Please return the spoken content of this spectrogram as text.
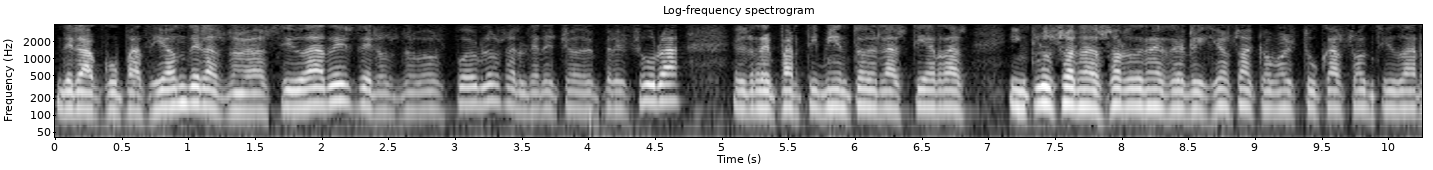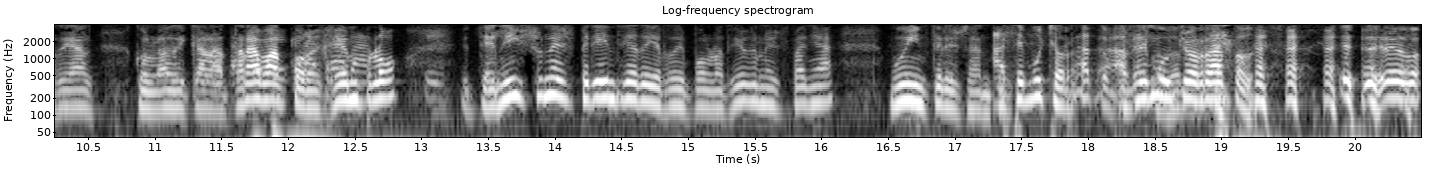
de la ocupación de las nuevas ciudades, de los nuevos pueblos, el derecho de presura, el repartimiento de las tierras, incluso en las órdenes religiosas, como es tu caso en Ciudad Real, con la de Calatrava, por ejemplo. Tenéis una experiencia de repoblación en España muy interesante. Hace mucho rato. Hace mucho rato. pero,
